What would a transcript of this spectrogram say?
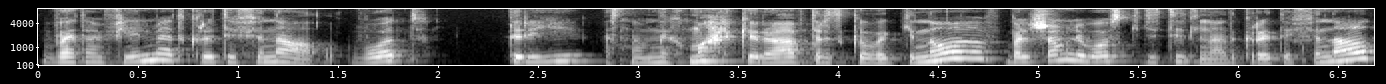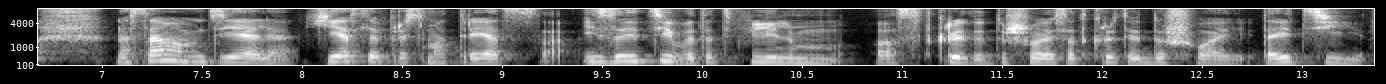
в этом фильме открытый финал. Вот три основных маркера авторского кино. В «Большом Львовске» действительно открытый финал. На самом деле, если присмотреться и зайти в этот фильм э, с открытой душой, с открытой душой, дойти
